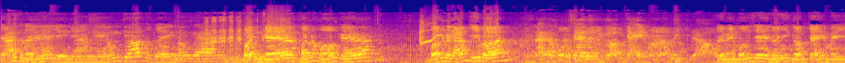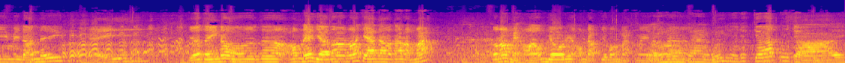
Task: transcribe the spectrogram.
trả tao mẹ đi về nhà nghèo không chết rồi tiền đâu ra. Bình kìa bình nó mượn kìa. Bên mày làm gì bên nãy là mượn xe đưa nhưng gom chạy mà biết gì đâu. Thì mày mượn xe nữa với gom chạy mày mày đền đi. Vậy giờ tiền đâu không lẽ giờ tao nói cha tao tao làm mắt tao nói mày hỏi ổng vô đi ổng đập vô bắn mặt mày Trời đừng ơi, cha thằng quý chắc chết quá trời.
